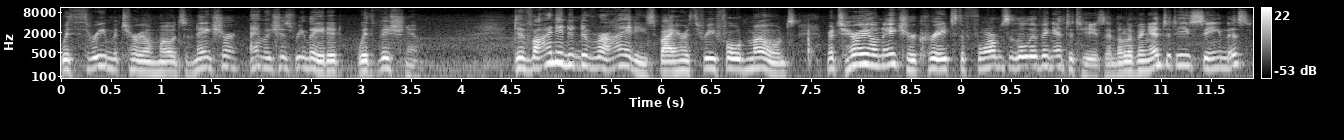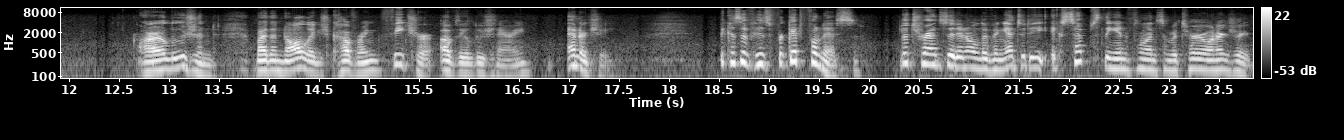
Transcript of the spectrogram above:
with three material modes of nature and which is related with Vishnu. Divided into varieties by her threefold modes, material nature creates the forms of the living entities, and the living entities, seeing this, are illusioned by the knowledge covering feature of the illusionary energy. Because of his forgetfulness, the transcendental living entity accepts the influence of material energy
